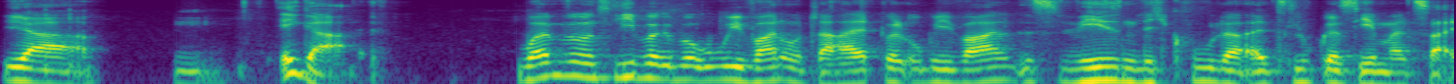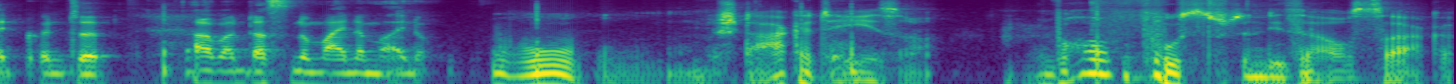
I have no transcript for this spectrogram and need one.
Ja, hm. egal. Wollen wir uns lieber über Obi-Wan unterhalten, weil Obi-Wan ist wesentlich cooler, als Luke es jemals sein könnte. Aber das ist nur meine Meinung. Oh, starke These. Worauf fußt du denn diese Aussage?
